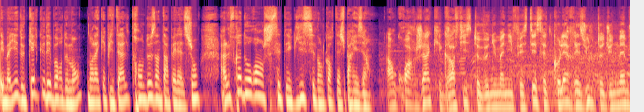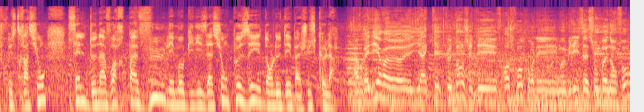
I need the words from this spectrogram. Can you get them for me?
émaillées de quelques débordements. Dans la capitale, 32 interpellations. Alfred Orange s'était glissé dans le cortège parisien. À en croire Jacques, graphiste venu manifester, cette colère résulte d'une même frustration, celle de n'avoir pas vu les mobilisations peser dans le débat jusque-là. À vrai dire, euh, il y a quelques temps, j'étais franchement pour les mobilisations bon enfant,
